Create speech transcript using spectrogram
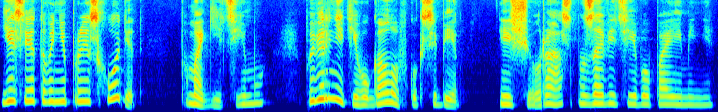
Если этого не происходит, помогите ему, поверните его головку к себе и еще раз назовите его по имени.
